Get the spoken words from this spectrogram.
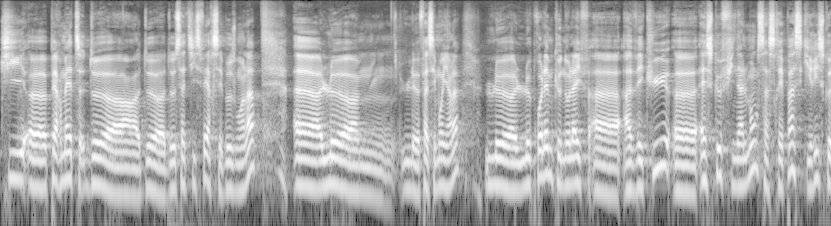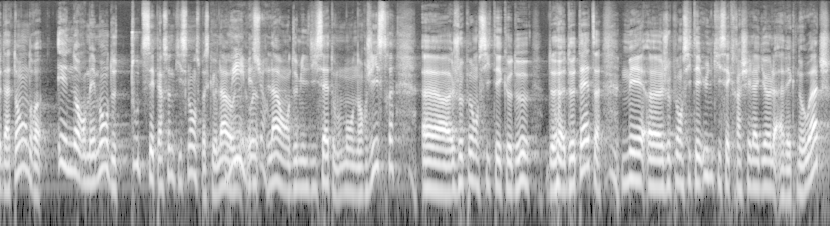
qui euh, permettent de, euh, de, de satisfaire ces besoins-là, euh, le, euh, le, enfin ces moyens-là. Le, le problème que No Life a, a vécu, euh, est-ce que finalement ça serait pas ce qui risque d'attendre énormément de toutes ces personnes qui se lancent? Parce que là, Oui, au- bien au- sûr. là en 2017, au moment où on enregistre, euh, je peux en citer que deux de, tête, mais euh, je peux en citer une qui s'est craché la gueule avec No Watch,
